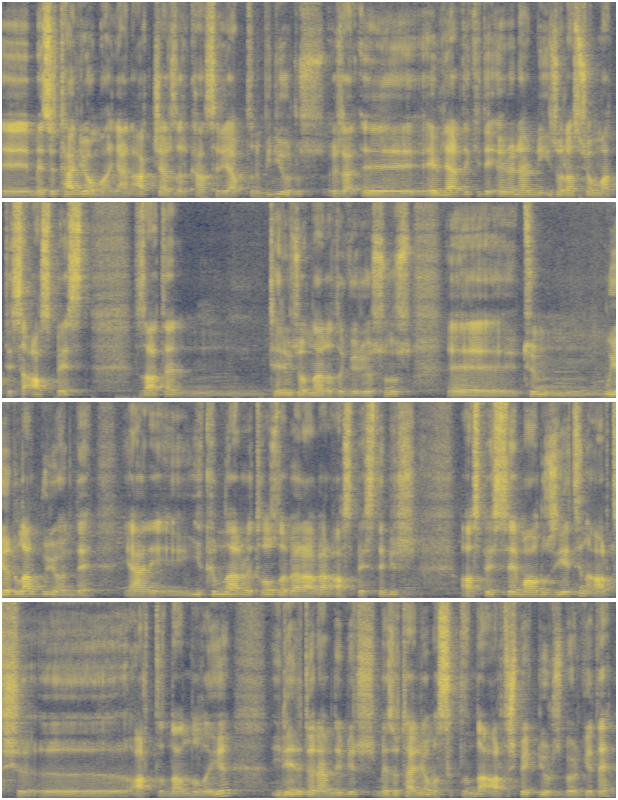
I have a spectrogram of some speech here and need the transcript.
e, mezotelioma yani akciğer kanseri yaptığını biliyoruz. Özel, e, evlerdeki de en önemli izolasyon maddesi asbest. Zaten televizyonlarda da görüyorsunuz. E, tüm uyarılar bu yönde. Yani yıkımlar ve tozla beraber asbeste bir asbeste maruziyetin artışı e, arttığından dolayı ileri dönemde bir mezotelioma sıklığında artış bekliyoruz bölgede.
